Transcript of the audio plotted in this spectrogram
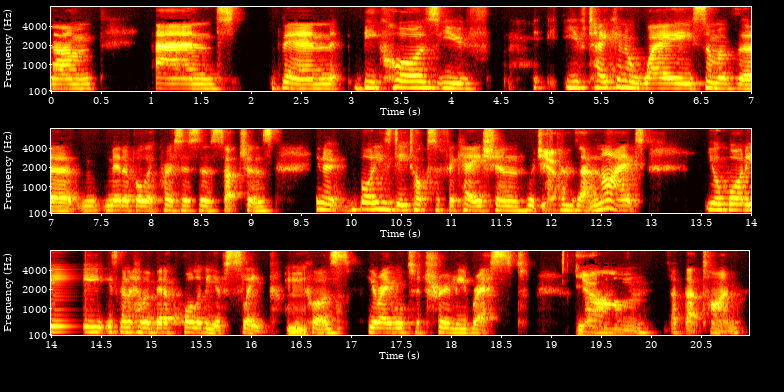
Um, and then because you've you've taken away some of the metabolic processes such as you know body's detoxification which yeah. happens at night your body is going to have a better quality of sleep mm. because you're able to truly rest yeah. um, at that time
